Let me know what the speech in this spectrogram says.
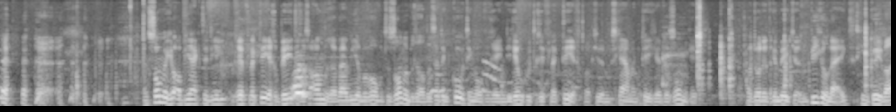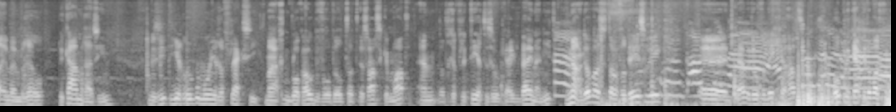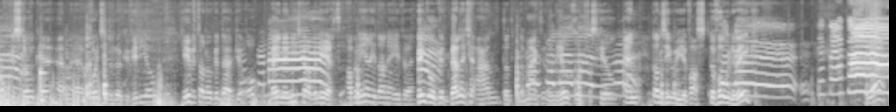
En sommige objecten die reflecteren beter dan andere. We hebben hier bijvoorbeeld de zonnebril. Daar zit een coating overheen die heel goed reflecteert. Wat je een bescherming tegen de zon geeft. Waardoor dit een beetje een spiegel lijkt. Misschien kun je wel in mijn bril de camera zien. Je ziet hier ook een mooie reflectie. Maar een blok hout bijvoorbeeld, dat is hartstikke mat. En dat reflecteert dus ook eigenlijk bijna niet. Nou, dat was het dan voor deze week. Eh, we hebben het over licht gehad. Hopelijk heb je er wat van opgestoken en uh, vond je de leuke video. Geef het dan ook een duimpje op. Ben je nog niet geabonneerd, abonneer je dan even. Pink ook het belletje aan, dat, dat maakt een heel groot verschil. En dan zien we je vast de volgende week. Ja?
